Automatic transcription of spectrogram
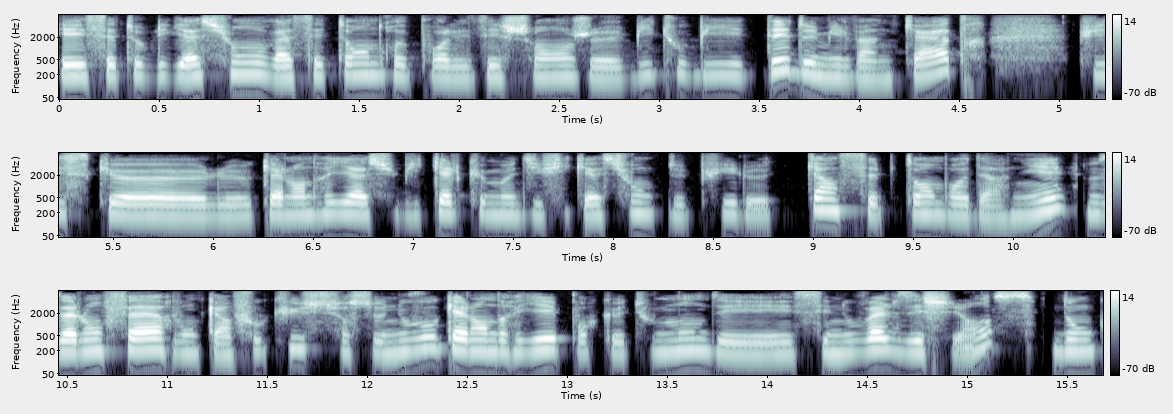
et cette obligation va s'étendre pour les échanges B2B dès 2024 puisque le calendrier a subi quelques modifications depuis le 15 septembre dernier. Nous allons faire donc un focus sur ce nouveau calendrier pour que tout le monde ait ces nouvelles échéances. Donc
